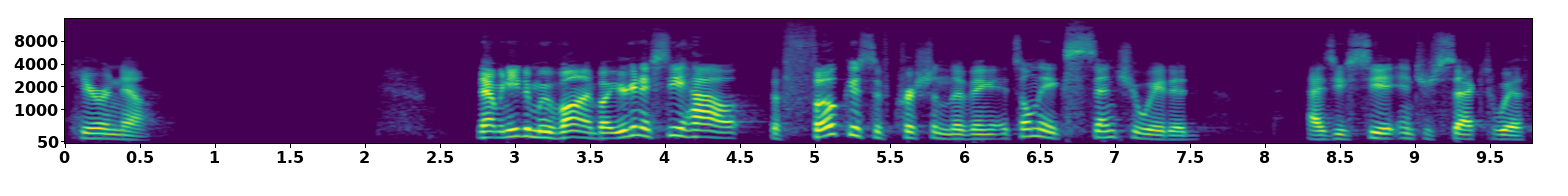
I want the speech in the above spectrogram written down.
here and now. Now we need to move on, but you're going to see how the focus of Christian living, it's only accentuated as you see it intersect with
